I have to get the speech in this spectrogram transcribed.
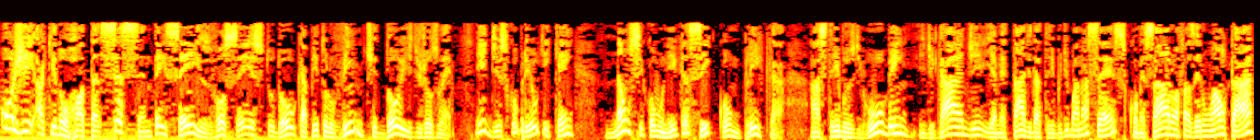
Hoje, aqui no Rota 66, você estudou o capítulo 22 de Josué e descobriu que quem não se comunica se complica as tribos de Ruben e de Gade e a metade da tribo de Manassés começaram a fazer um altar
